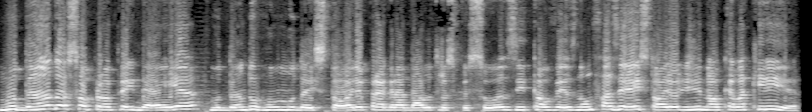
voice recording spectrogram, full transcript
mudando a sua própria ideia, mudando o rumo da história para agradar outras pessoas e talvez não fazer a história original que ela queria.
